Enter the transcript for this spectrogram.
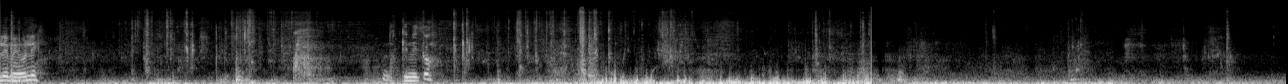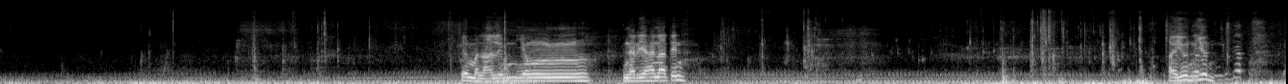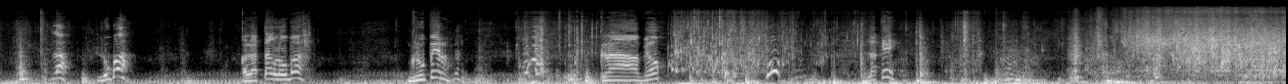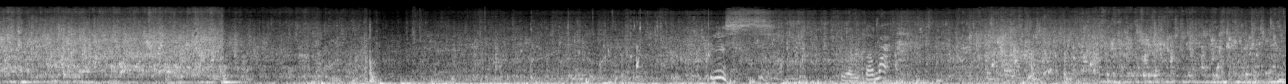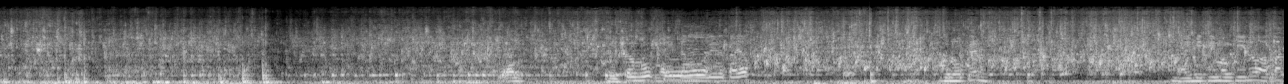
Huli, may huli. Laki nito. Yan, malalim yung pinaryahan natin. Ayun, yun. Bigat. La, luba. Kalatang loba. Grouper. Grabe oh. Woo! Laki. Yes. Walang tama. Yan. Isang huli na tayo. Grouper. May 25 kilo, apat.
